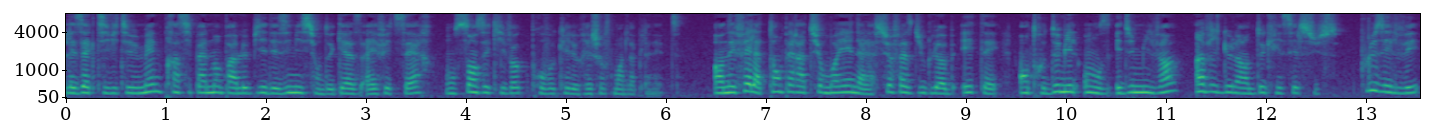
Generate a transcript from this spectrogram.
Les activités humaines, principalement par le biais des émissions de gaz à effet de serre, ont sans équivoque provoqué le réchauffement de la planète. En effet, la température moyenne à la surface du globe était, entre 2011 et 2020, 1,1 degré Celsius plus élevé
